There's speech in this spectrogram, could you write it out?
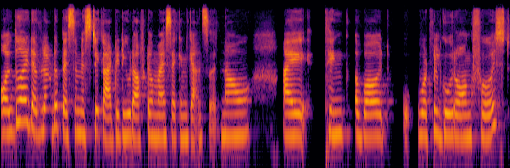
although i developed a pessimistic attitude after my second cancer now i think about what will go wrong first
